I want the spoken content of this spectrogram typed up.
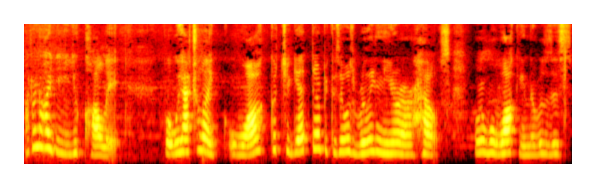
I don't know how you, you call it but we had to like walk to get there because it was really near our house. we were walking, there was this.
